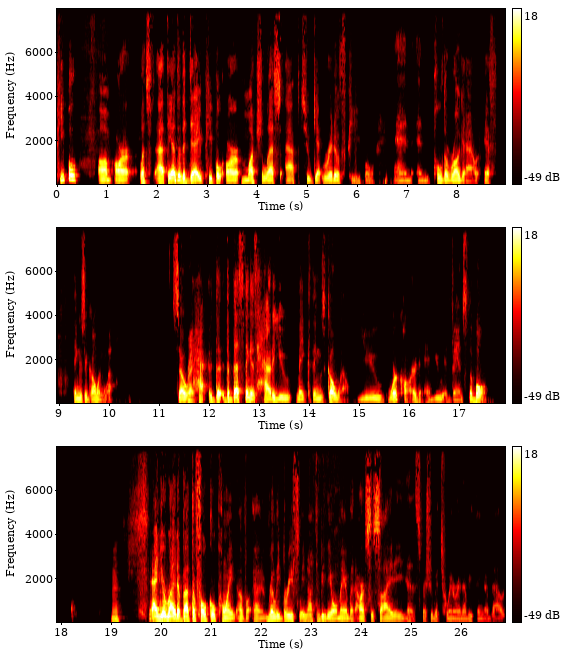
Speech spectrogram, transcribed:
people um, are let's at the end of the day people are much less apt to get rid of people and and pull the rug out if things are going well so Right. ha- the, the best thing is how do you make things go well you work hard and you advance the ball Yeah. and you're right about the focal point of uh, really briefly, not to be the old man, but our society, especially with Twitter and everything about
